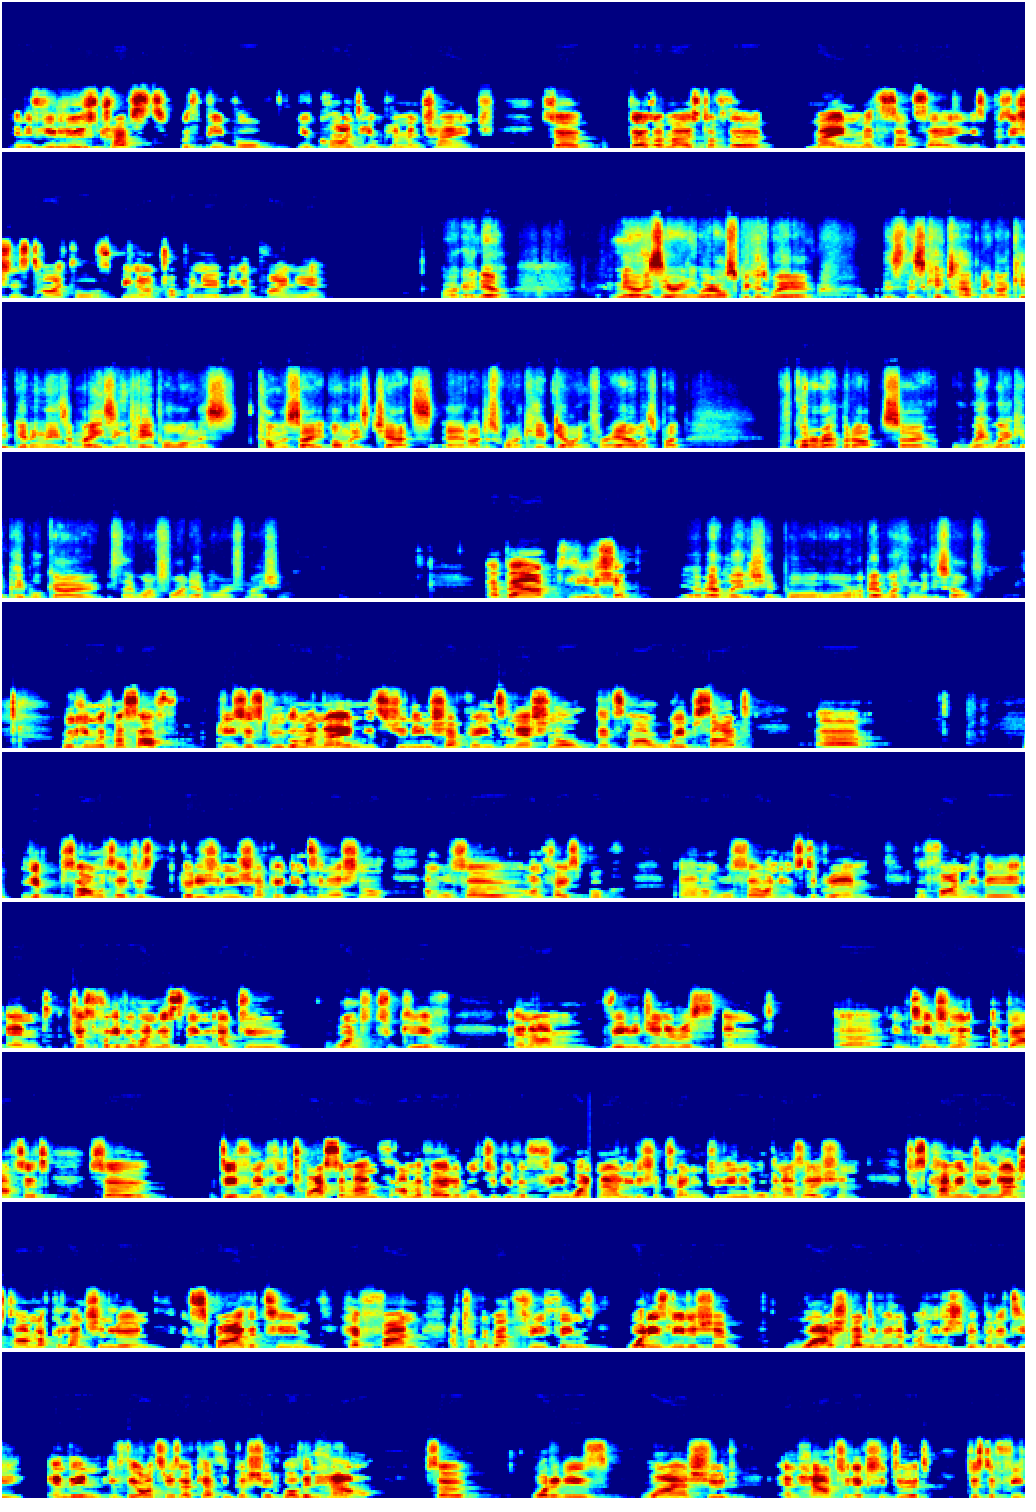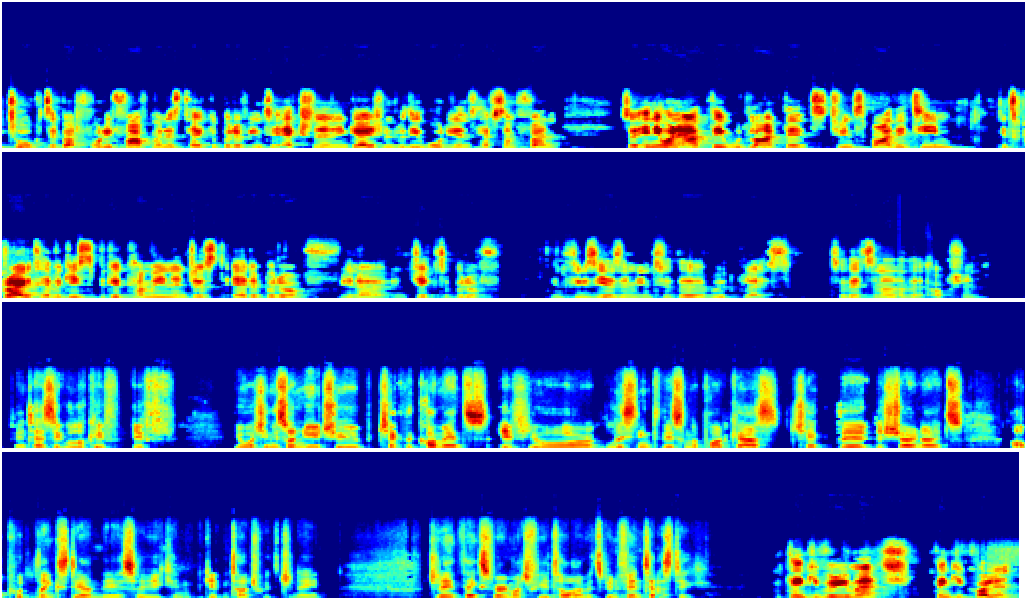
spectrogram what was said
And if you lose trust with people, you can't implement change. So those are most of the main myths I'd say is positions, titles, being an entrepreneur, being a pioneer. Okay, now now is there anywhere else because we're this this keeps happening. I keep getting these amazing people on this conversation on these chats, and I just want to keep going for hours, but we've got to wrap it up. So where, where can people go if they want to find out more information? About leadership? Yeah, about leadership or, or about working with yourself? Working with myself, please just Google my name. It's Jeanine Sciacca International. That's my website. Uh, yep. So I would say just go to Jeanine Sciacca International. I'm also on Facebook. Um, I'm also on Instagram. You'll find me there. And just for everyone listening, I do want to give, and I'm very generous and uh, intentional about it. So definitely twice a month, I'm available to give a free one hour leadership training to any organization. Just come in during lunchtime, like a lunch and learn, inspire the team, have fun. I talk about three things what is leadership? Why should I develop my leadership ability? And then if the answer is, okay, I think I should, well, then how? So, what it is, why I should, and how to actually do it. Just a free talk. It's about 45 minutes. Take a bit of interaction and engagement with the audience, have some fun. So anyone out there would like that to inspire their team, it's great. Have a guest speaker come in and just add a bit of, you know, inject a bit of enthusiasm into the workplace. So that's another option. Fantastic. Well, look, if if you're watching this on YouTube, check the comments. If you're listening to this on the podcast, check the, the show notes. I'll put links down there so you can get in touch with Jeanine. Jeanine, thanks very much for your time. It's been fantastic. Thank you very much. Thank you, Colin.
